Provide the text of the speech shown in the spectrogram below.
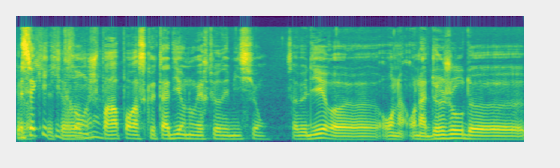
Mais c'est qui qui tranche par rapport à ce que tu as dit en ouverture d'émission? Ça veut dire euh, on, a, on, a, deux jours de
